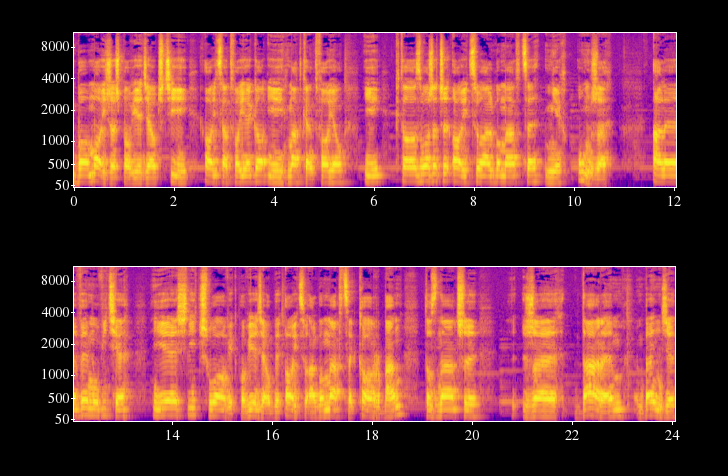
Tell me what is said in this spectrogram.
bo Mojżesz powiedział, czci ojca twojego i matkę twoją i kto złorzeczy ojcu albo matce, niech umrze. Ale wy mówicie, jeśli człowiek powiedziałby ojcu albo matce korban, to znaczy, że darem będzie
